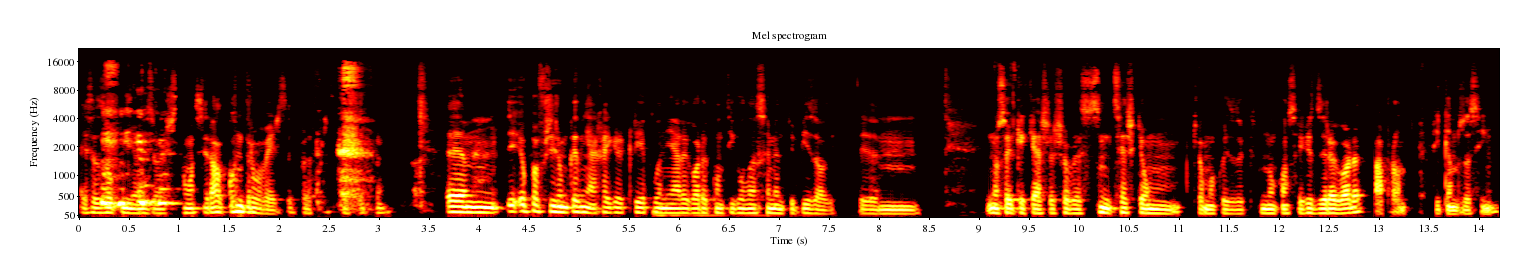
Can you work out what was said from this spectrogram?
essas opiniões hoje estão a ser algo controversas, para, para ser franco. Hum, eu, para fugir um bocadinho à regra, queria planear agora contigo o lançamento do episódio. Hum, não sei o que é que achas sobre isso. Se me disseste que é, um, que é uma coisa que não consegues dizer agora, pá, pronto, ficamos assim.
